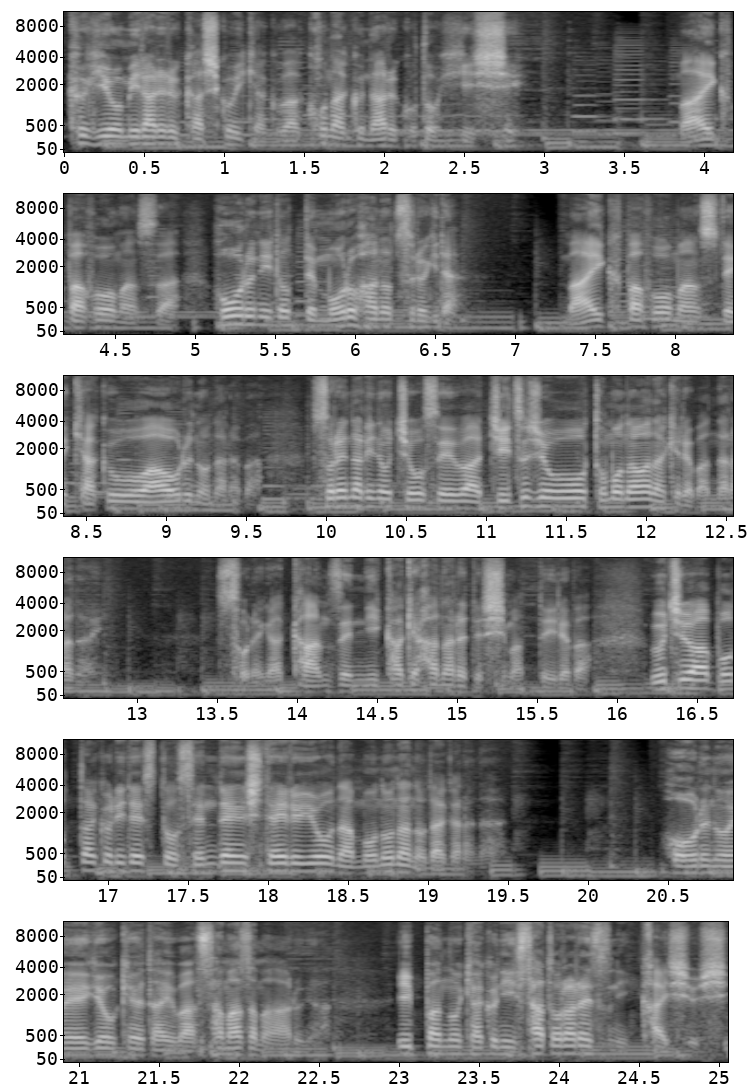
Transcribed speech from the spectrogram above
釘を見られる賢い客は来なくなること必至。マイクパフォーマンスはホールにとって諸刃の剣だ。マイクパフォーマンスで客を煽るのならばそれなりの調整は実情を伴わなければならない。それが完全にかけ離れてしまっていればうちはぼったくりですと宣伝しているようなものなのだからな。ホールの営業形態は様々あるが一般の客に悟られずに回収し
